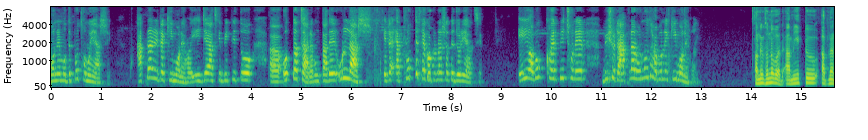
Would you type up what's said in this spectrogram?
মনের মধ্যে প্রথমেই আসে। আপনার এটা কি মনে হয়? এই যে আজকে বিকৃত অত্যাচার এবং তাদের উল্লাস, এটা প্রত্যেকটা ঘটনার সাথে জড়িয়ে আছে। এই অবক্ষয়ের পিছনের বিষয়টা আপনার অনুধাবনে কি মনে হয়? অনেক ধন্যবাদ। আমি একটু আপনার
